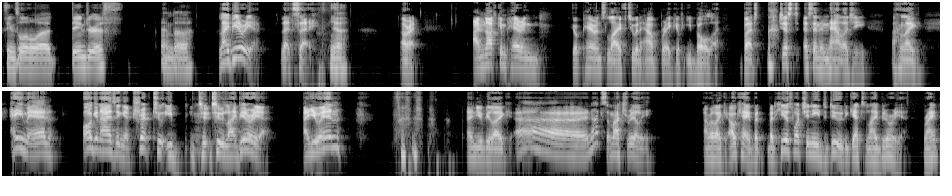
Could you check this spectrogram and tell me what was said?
Seems a little uh, dangerous. And uh, Liberia, let's say. Yeah. All right. I'm not comparing your parents' life to an outbreak of Ebola, but just as an analogy, I'm like, hey man, organizing a trip to to, to Liberia. Are you in? and you'd be like, uh, not so much really. I'm like, okay, but but here's what you need to do to get to Liberia, right?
